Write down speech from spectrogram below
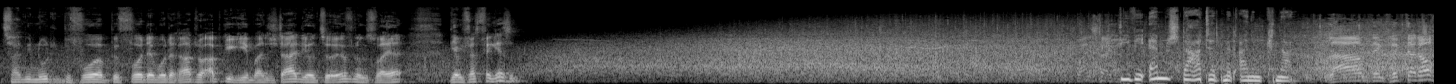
zwei Minuten bevor, bevor der Moderator abgegeben hat, das Stadion zur Eröffnungsfeier. Die habe ich fast vergessen. Die WM startet mit einem Knall. Lahm, den kriegt er noch.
